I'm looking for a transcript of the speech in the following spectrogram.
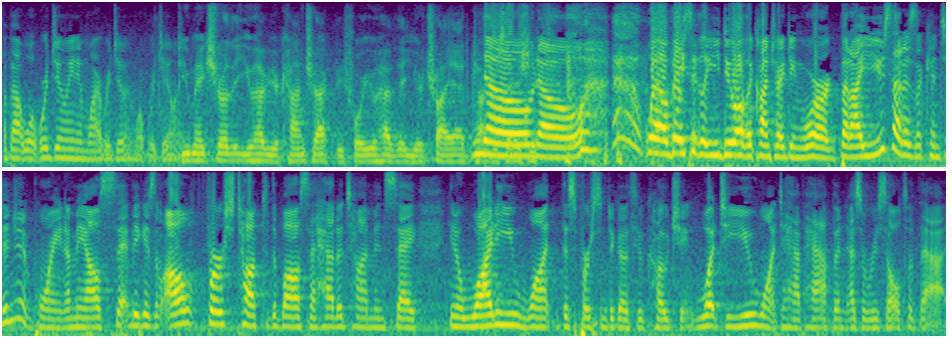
about what we're doing and why we're doing what we're doing. Do you make sure that you have your contract before you have the, your triad contract? no, no. well, basically, you do all the contracting work, but I use that as a contingent point. I mean, I'll say because I'll first talk to the boss ahead of time and say, you know, why do you want this person to go through coaching? What do you want to have happen as a result of that?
